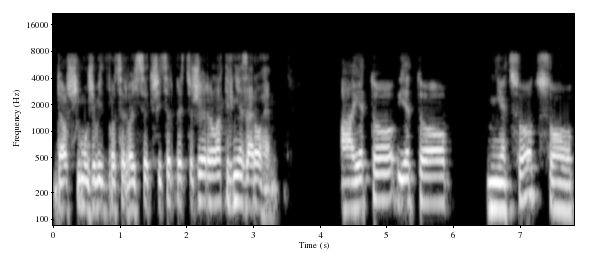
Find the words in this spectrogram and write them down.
další může být v roce 2035, což je relativně za rohem. A je to, je to něco, co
